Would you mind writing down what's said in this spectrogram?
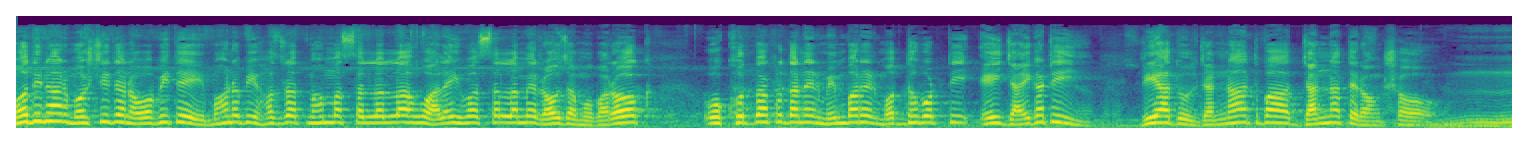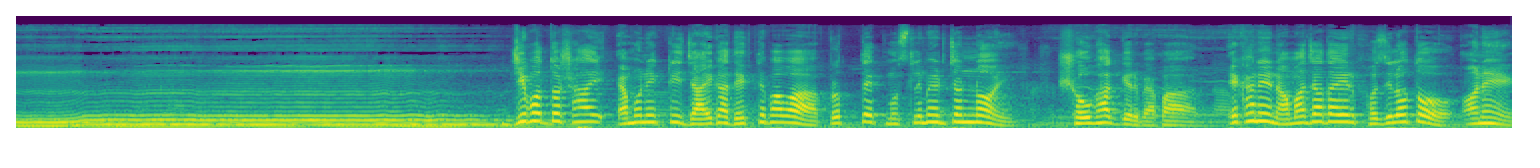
মদিনার মসজিদে নববীতে মহানবী হজরত মোহাম্মদ সাল্লাল্লাহু আলহিহাসাল্লামের রওজা মোবারক ও খুদ্া প্রদানের মেম্বারের মধ্যবর্তী এই জায়গাটি রিয়াদুল জান্নাত বা জান্নাতের অংশ। জীবদ্দশায় এমন একটি জায়গা দেখতে পাওয়া প্রত্যেক মুসলিমের জন্যই সৌভাগ্যের ব্যাপার। এখানে নামাজ আদায়ের ফজিলত অনেক।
